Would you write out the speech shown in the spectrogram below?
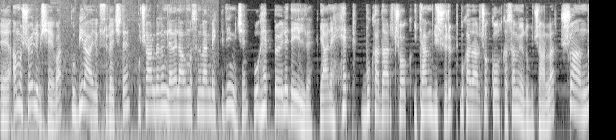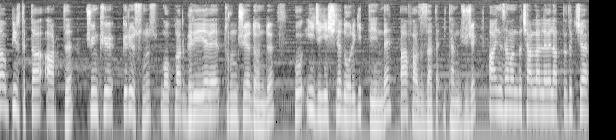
E, ama şöyle bir şey var. Bu bir aylık süreçte bu çarların level almasını ben beklediğim için bu hep böyle değildi. Yani hep bu kadar çok item düşürüp bu kadar çok gold kasamıyordu bu çarlar. Şu anda bir tık daha arttı. Çünkü görüyorsunuz moblar griye ve turuncuya döndü. Bu iyice yeşile doğru gittiğinde daha fazla zaten item düşecek. Aynı zamanda çarlar level atladıkça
